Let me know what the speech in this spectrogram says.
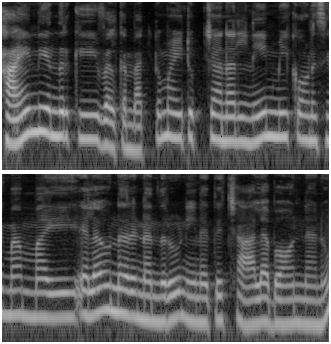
హాయ్ అండి అందరికీ. Welcome back to my YouTube channel. నేను మీ కోనసీమ అమ్మాయి. ఎలా ఉన్నారండి అందరూ? నేనైతే చాలా బాగున్నాను.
